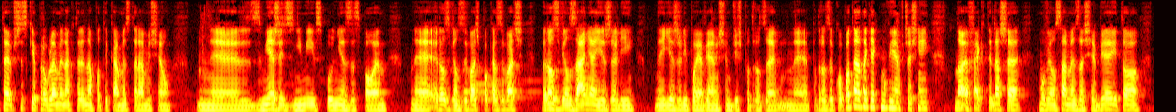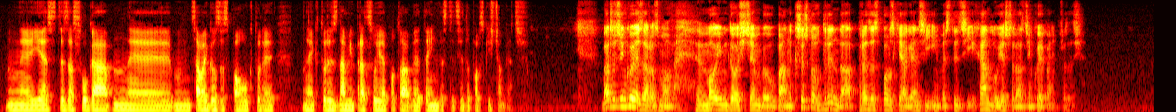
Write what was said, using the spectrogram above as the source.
te wszystkie problemy, na które napotykamy, staramy się zmierzyć z nimi i wspólnie z zespołem rozwiązywać, pokazywać rozwiązania, jeżeli jeżeli pojawiają się gdzieś po drodze, po drodze kłopoty, a tak jak mówiłem wcześniej, no efekty nasze mówią same za siebie i to jest zasługa całego zespołu, który, który z nami pracuje po to, aby te inwestycje do Polski ściągać. Bardzo dziękuję za rozmowę. Moim gościem był pan Krzysztof Drynda, prezes Polskiej Agencji Inwestycji i Handlu. Jeszcze raz dziękuję panie prezesie.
